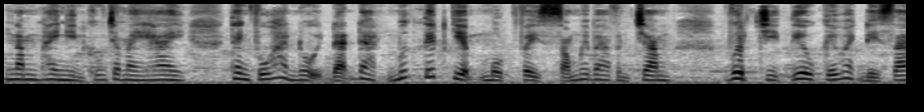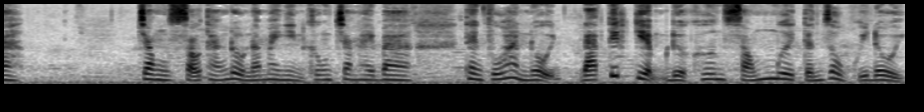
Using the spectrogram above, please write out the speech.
năm 2022, thành phố Hà Nội đã đạt mức tiết kiệm 1,63%, vượt chỉ tiêu kế hoạch đề ra. Trong 6 tháng đầu năm 2023, thành phố Hà Nội đã tiết kiệm được hơn 60 tấn dầu quy đổi,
